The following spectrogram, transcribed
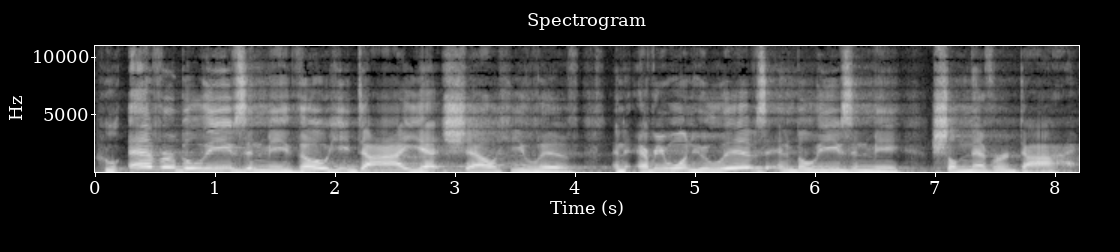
Whoever believes in me, though he die, yet shall he live. And everyone who lives and believes in me shall never die.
